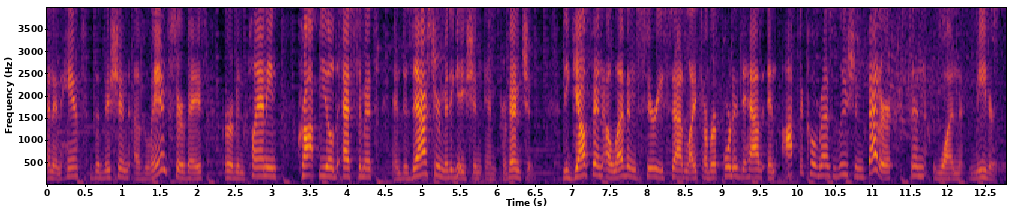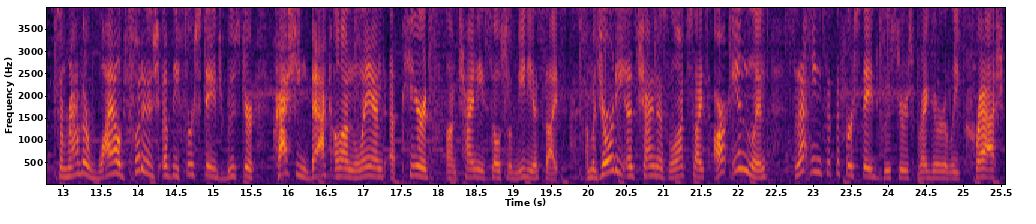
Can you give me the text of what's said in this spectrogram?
and enhance the mission of land surveys, urban planning, crop yield estimates, and disaster mitigation and prevention. The Gaofen 11 series satellites are reported to have an optical resolution better than 1 meter. Some rather wild footage of the first stage booster crashing back on land appeared on Chinese social media sites. A majority of China's launch sites are inland, so that means that the first stage boosters regularly crash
